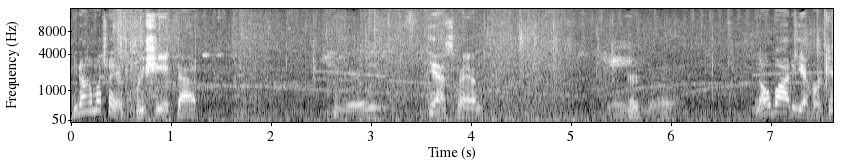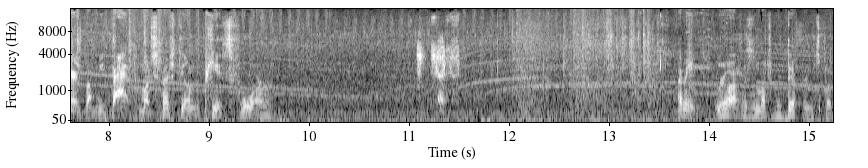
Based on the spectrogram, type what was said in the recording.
You know how much I appreciate that? Really? Yes, man. Bro. Nobody ever cares about me that much, especially on the PS4. I mean, real life isn't much of a difference, but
